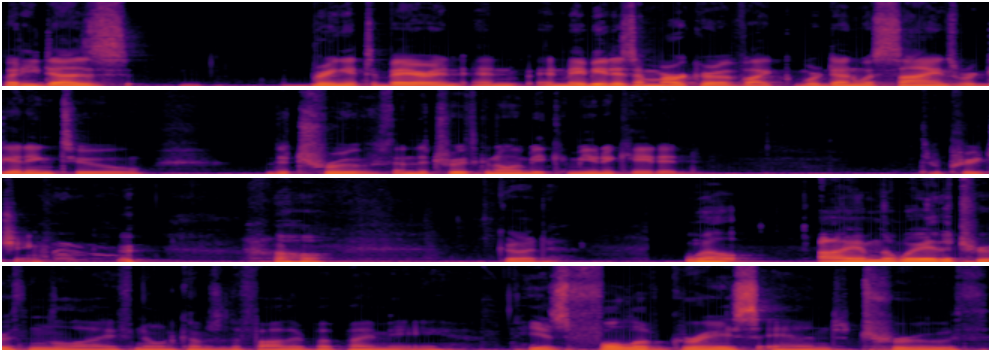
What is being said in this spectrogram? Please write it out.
But he does bring it to bear, and, and and maybe it is a marker of like we're done with signs, we're getting to the truth, and the truth can only be communicated through preaching. Oh, good. Well, I am the way, the truth, and the life. No one comes to the Father but by me. He is full of grace and truth.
